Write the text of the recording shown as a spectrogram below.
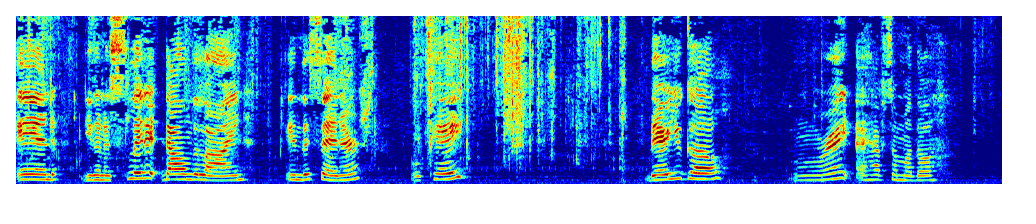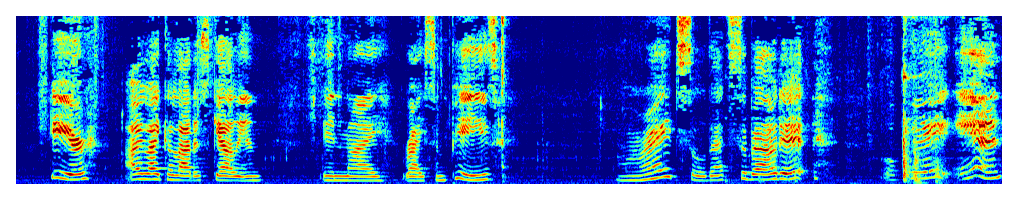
and you're gonna slit it down the line in the center Okay. There you go. All right, I have some of the here. I like a lot of scallion in my rice and peas. All right, so that's about it. Okay, and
